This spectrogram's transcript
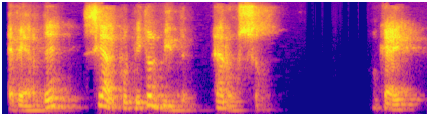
è verde, se ha colpito il bid è rosso, ok?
